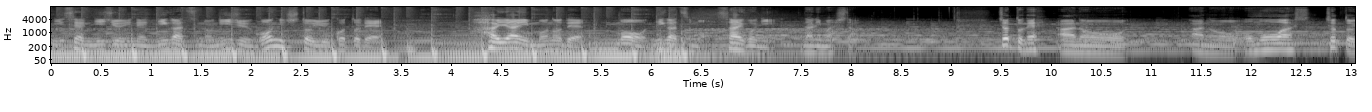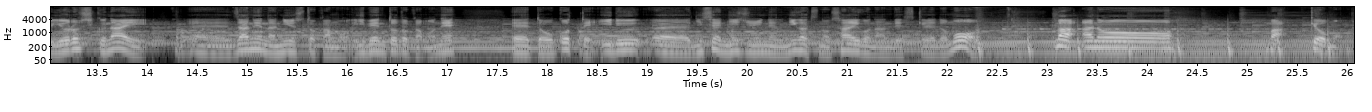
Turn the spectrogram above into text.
2022年2月の25日ということで、早いものでもう2月も最後になりました。ちょっとね、あのあの思わし、ちょっとよろしくない、えー残念なニュースとかも、イベントとかもね、えーと起こっている、えー2022年の2月の最後なんですけれども、まあ、あのまあ、今日も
